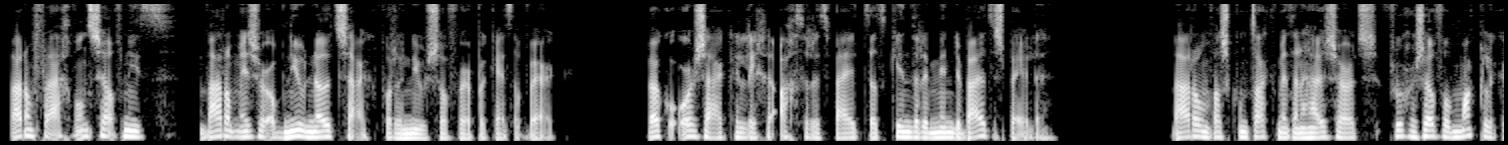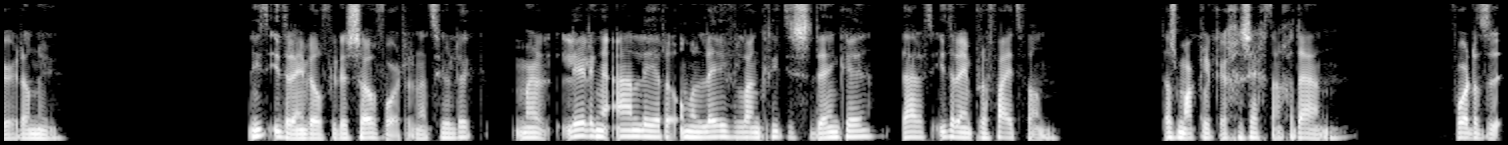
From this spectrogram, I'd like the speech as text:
Waarom vragen we onszelf niet waarom is er opnieuw noodzaak voor een nieuw softwarepakket op werk? Welke oorzaken liggen achter het feit dat kinderen minder buiten spelen? Waarom was contact met een huisarts vroeger zoveel makkelijker dan nu? Niet iedereen wil filosoof worden natuurlijk, maar leerlingen aanleren om een leven lang kritisch te denken, daar heeft iedereen profijt van. Dat is makkelijker gezegd dan gedaan. Voordat het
